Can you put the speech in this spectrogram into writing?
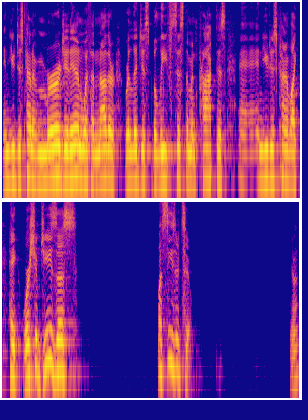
and you just kind of merge it in with another religious belief, system, and practice, and you just kind of like, hey, worship Jesus, but Caesar too. you know?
